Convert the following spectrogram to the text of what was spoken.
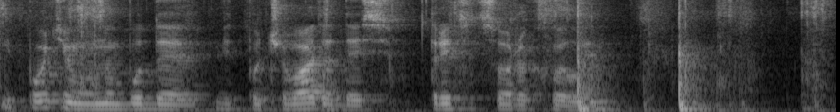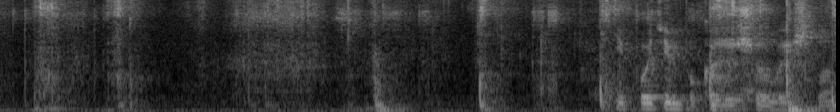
І потім воно буде відпочивати десь 30-40 хвилин. І потім покажу, що вийшло.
